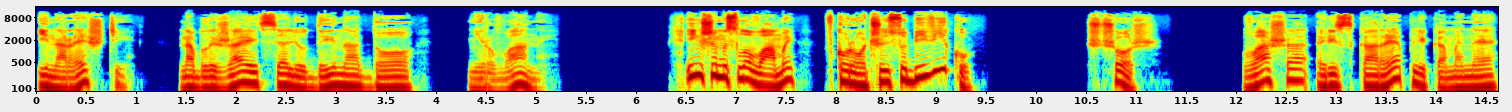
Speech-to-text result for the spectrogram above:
і нарешті наближається людина до нірвани. Іншими словами, вкорочує собі віку. Що ж, ваша різка репліка мене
